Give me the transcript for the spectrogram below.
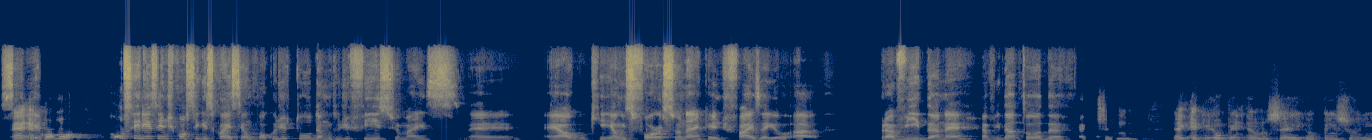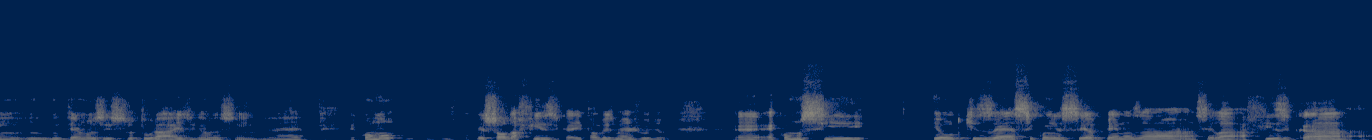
Seria, é, é como. Ou seria se a gente conseguisse conhecer um pouco de tudo? É muito difícil, mas é, é algo que é um esforço, né, que a gente faz aí para a vida, né, a vida toda. Sim. É, é que eu, eu não sei, eu penso em, em, em termos estruturais, digamos assim. É, é, como o pessoal da física aí talvez me ajude. É, é, como se eu quisesse conhecer apenas a, sei lá, a física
